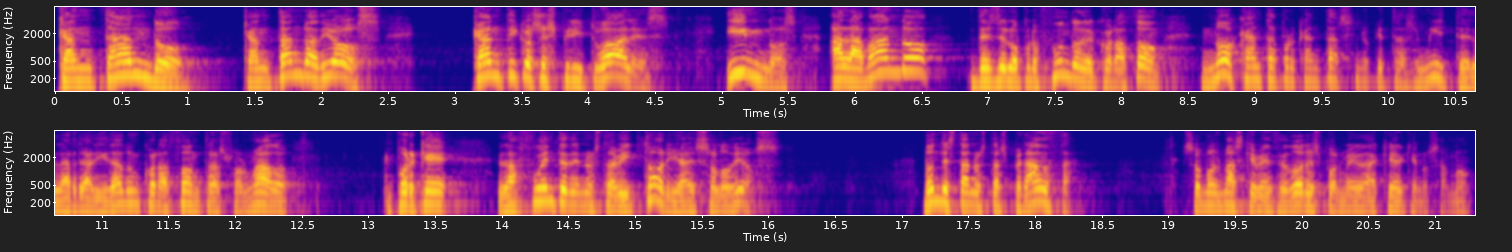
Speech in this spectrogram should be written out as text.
cantando, cantando a Dios, cánticos espirituales, himnos, alabando desde lo profundo del corazón. No canta por cantar, sino que transmite la realidad de un corazón transformado. Porque la fuente de nuestra victoria es solo Dios. ¿Dónde está nuestra esperanza? Somos más que vencedores por medio de aquel que nos amó.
